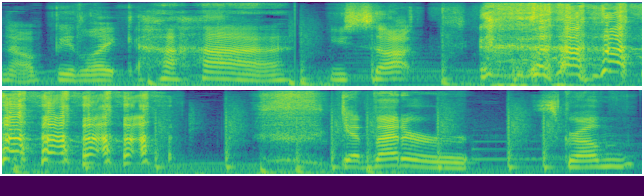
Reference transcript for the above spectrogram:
And I'll be like, haha, you suck. Get better, scrub.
